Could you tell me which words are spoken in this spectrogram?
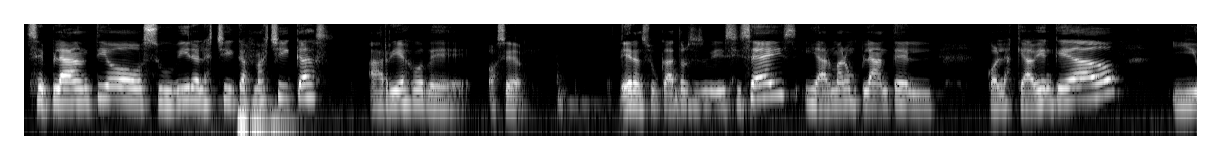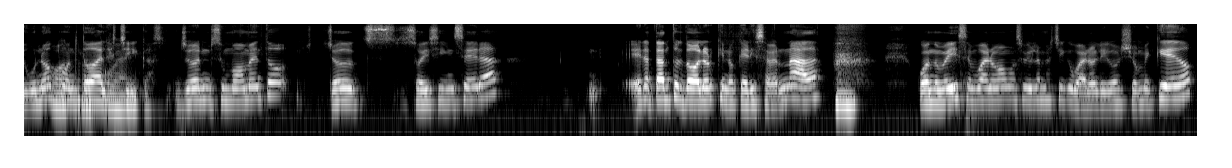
se planteó subir a las chicas más chicas a riesgo de, o sea, eran sub 14, sub 16 y armar un plantel con las que habían quedado y uno con todas las chicas. Yo en su momento, yo soy sincera, era tanto el dolor que no quería saber nada. Cuando me dicen, bueno, vamos a subir las más chicas, bueno, le digo, yo me quedo,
